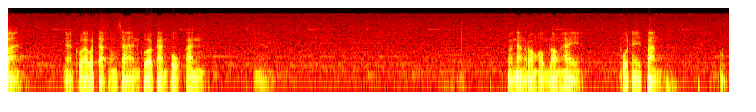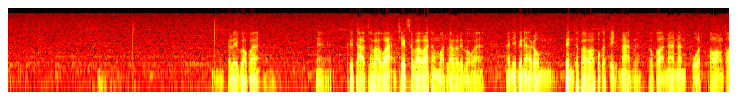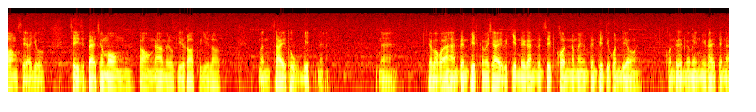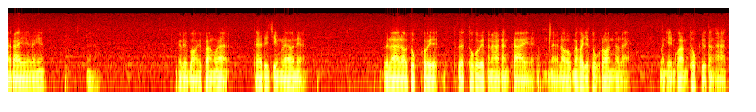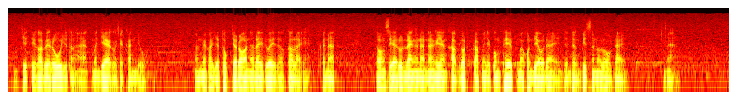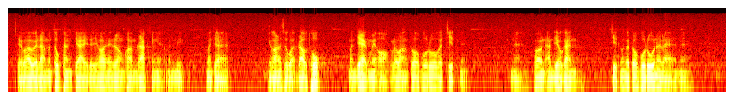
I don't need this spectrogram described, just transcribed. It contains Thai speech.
นะกลัววัฏฏะสงสาร กลัวการผูกพันนะก็นั่งร้องห่มร้องไห้ พูดให้ฟัง ก็เลยบอกว่าคือถามสภาวะ เช็คสภาวะทั้งหมดแล้วก็เลยบอกว่า อันนี้เป็นอารมณ์เป็นสภาวะปกติมากเลยเพราะก่อนหน้านั้นปวดท้องท้องเสียอยู่ 48 ชั่วโมงเนี่ยเข้าห้องน้ำไม่รู้กี่รอบกี่รอบเหมือนไส้ถูกบิดนี่ยนะจะบอกว่าอาหารเป็นพิษก็ไม่ใช่ ไปกินด้วยกันเป็นสิบคนทำไมมันเป็นพิษอยู่คนเดียว คนอื่นก็ไม่เห็นมีใครเป็นอะไรอะไรเงี้ยก็เลยบอกให้ฟังว่า แท้ที่จริงแล้วเนี่ย เวลาเราทุกขเวทเกิดทุกขเวทนาทางกายเนี่ยเราไม่ค่อยจะทุกข์ร้อนเท่าไหร่ มันเห็นความทุกข์อยู่ต่างหาก จิตที่เข้าไปรู้อยู่ต่างหาก มันแยกออกจากกันอยู่ มันไม่ค่อยจะทุกข์จะร้อนอะไรด้วยเท่าไหร่ ขนาดท้องเสียรุนแรงขนาดนั้นก็ยังขับรถกลับมาจากกรุงเทพมาคนเดียวได้ จนถึงพิษณุโลกได้นะแต่ว่าเวลามันทุกข์ทางใจ โดยเฉพาะในเรื่องของความรักอย่างเงี้ยมันมีมันจะ มีความรู้สึกว่าเราทุกข์มันแยกไม่ออกระหว่างตัวผู้รู้กับจิตเนี่ยนะเพราะมันอันเดียวกันจิตมันก็ตัวผู้รู้นั่นแหละนะ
